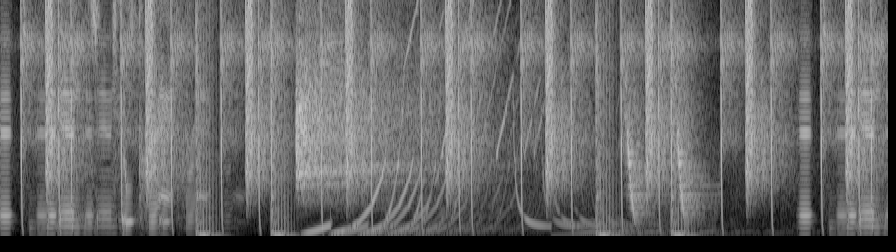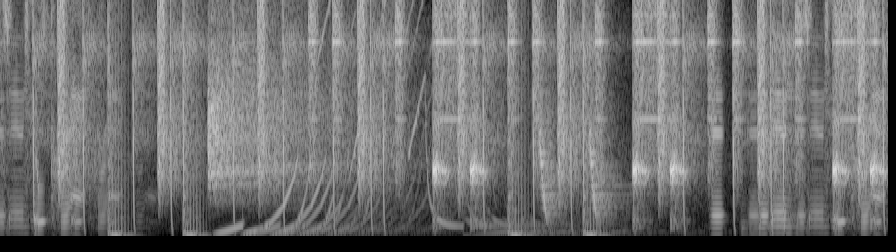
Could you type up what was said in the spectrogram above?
is into crap. It is into crap. It is into crap.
